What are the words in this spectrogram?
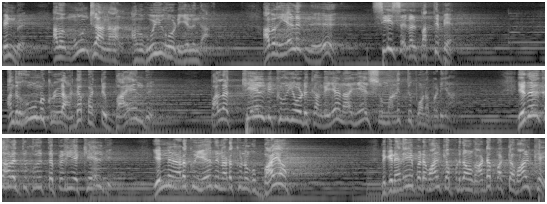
பின்பு அவர் மூன்றாம் நாள் அவர் உயிரோடு எழுந்தார். அவர் எழுந்து சீசர்கள் பத்து பேர் அந்த ரூமுக்குள்ள அடப்பட்டு பயந்து பல கேள்விக்குறியோடு இருக்காங்க. ஏன்னா இயேசு மறைத்து போனபடியா? எதிர்காலத்து குறித்த பெரிய கேள்வி என்ன நடக்கும் ஏது நடக்கும் ஒரு பயம். இன்னைக்கு நிறைய பேர் வாழ்க்கை அப்படிதான் அவங்க அடப்பட்ட வாழ்க்கை.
